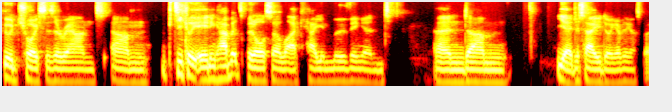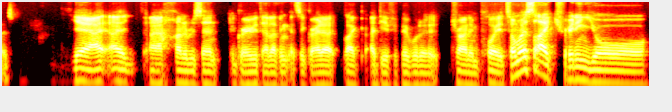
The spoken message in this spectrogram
good choices around um, particularly eating habits, but also like how you're moving and and um, yeah, just how you're doing everything, I suppose. Yeah, I, I, I 100% agree with that. I think that's a great like idea for people to try and employ. It's almost like treating your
